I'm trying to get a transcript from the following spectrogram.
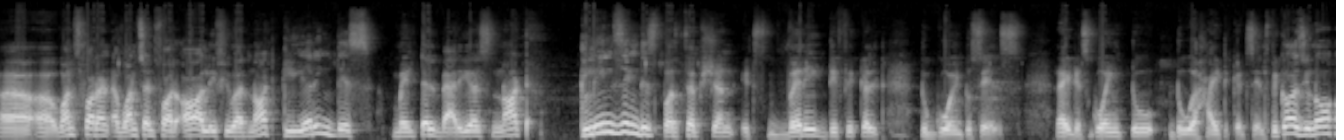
uh, uh, once for an, uh, once and for all if you are not clearing this mental barriers not cleansing this perception it's very difficult to go into sales right it's going to do a high ticket sales because you know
